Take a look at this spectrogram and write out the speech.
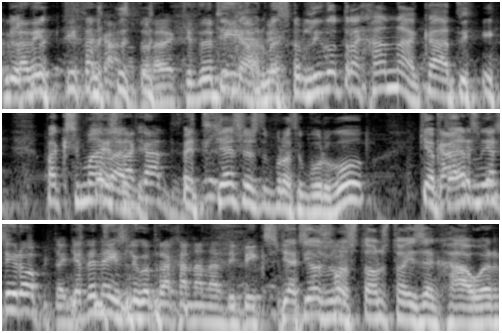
κάνω. το- Δηλαδή, τι θα κάνω τώρα, και δεν τι πίνετε. κάνουμε, λίγο τραχανά κάτι. Θες να Παξιμάδάκια. κάνεις. Πετιέσαι του Πρωθυπουργού και Κάνεις παίρνει. μια τυρόπιτα και δεν έχεις λίγο τραχανά να την πήξεις. Γιατί ως γνωστόν στο Eisenhower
